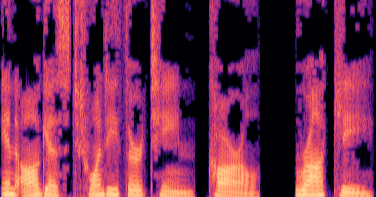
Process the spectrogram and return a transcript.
In August 2013, Carl Rocky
